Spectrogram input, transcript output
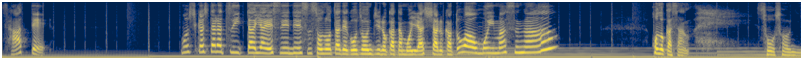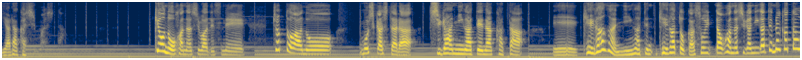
さてもしかしたらツイッターや SNS その他でご存知の方もいらっしゃるかとは思いますがほのかさん早々にやらかしました今日のお話はですねちょっとあのもしかしたら血が苦手な方えー、怪我が苦手、怪我とかそういったお話が苦手な方は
